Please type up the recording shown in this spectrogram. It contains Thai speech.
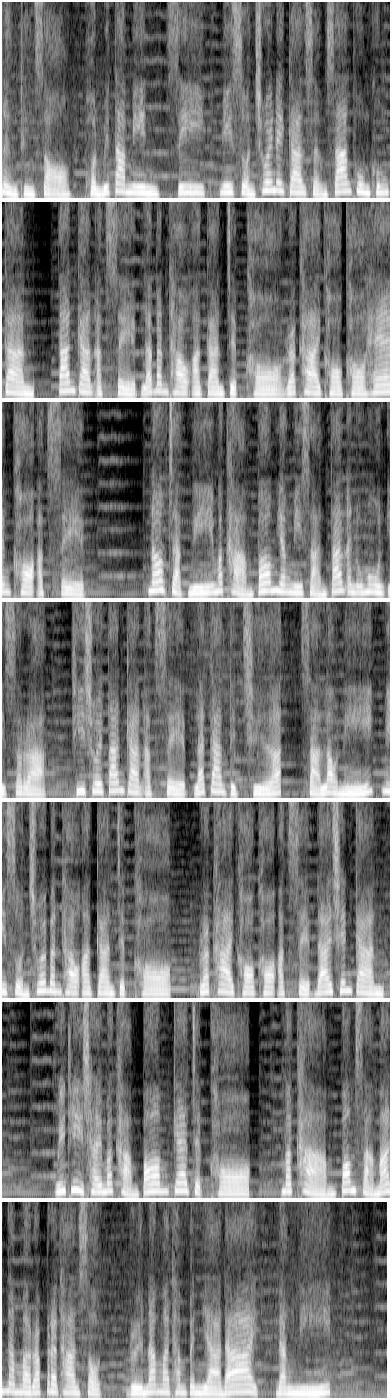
1-2 ผลวิตามินซีมีส่วนช่วยในการเสริมสร้างภูมิคุ้มกัน ต้านการอักเสบและบรรเทาอาการเจ็บคอ ระคายคอคอแห้ง คออักเสบ นอกจากนี้มะขามป้อมยังมีสารต้านอนุมูลอิสระ ที่ช่วยต้านการอักเสบและการติดเชื้อ สารเหล่านี้มีส่วนช่วยบรรเทาอาการเจ็บคอ ระคายคอคออักเสบได้เช่นกัน วิธีใช้มะขามป้อมแก้เจ็บคอ มะขามป้อมสามารถนำมารับประทานสด หรือนำมาทำเป็นยาได้ ดังนี้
